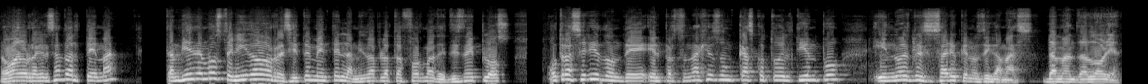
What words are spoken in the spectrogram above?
Bueno, regresando al tema, también hemos tenido recientemente en la misma plataforma de Disney Plus otra serie donde el personaje es un casco todo el tiempo y no es necesario que nos diga más, The Mandalorian.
